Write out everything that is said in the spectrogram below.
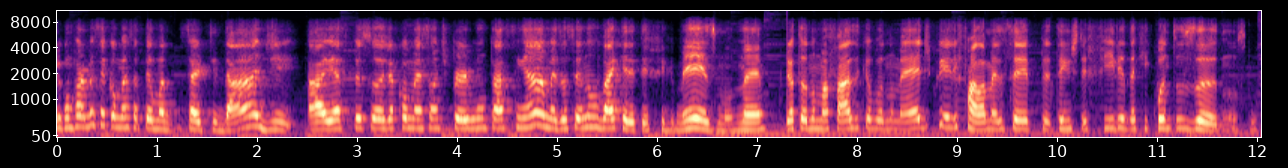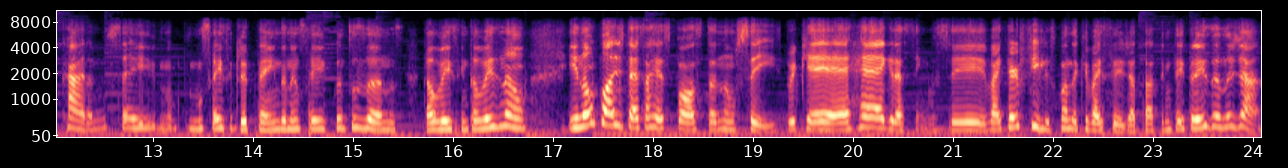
Porque conforme você começa a ter uma certa idade, aí as pessoas já começam a te perguntar assim: ah, mas você não vai querer ter filho mesmo, né? Já tô numa fase que eu vou no médico e ele fala: mas você pretende ter filho daqui quantos anos? Cara, não sei, não, não sei se pretendo, não sei quantos anos. Talvez sim, talvez não. E não pode ter essa resposta, não sei, porque é regra, assim, você vai ter filhos, quando é que vai ser? Já tá 33 anos já.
